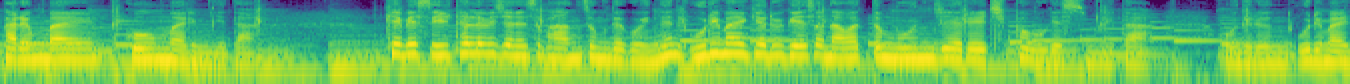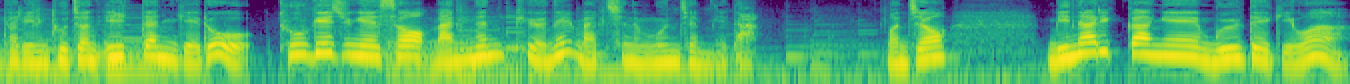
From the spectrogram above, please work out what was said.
바른말, 고운말입니다. KBS 1텔레비전에서 방송되고 있는 우리말 겨루기에서 나왔던 문제를 짚어보겠습니다. 오늘은 우리말 달인 도전 1단계로 두 개 중에서 맞는 표현을 맞히는 문제입니다. 먼저, 미나리깡의 물대기와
